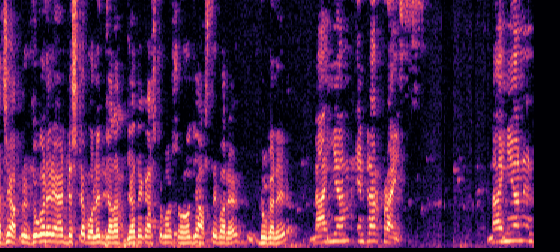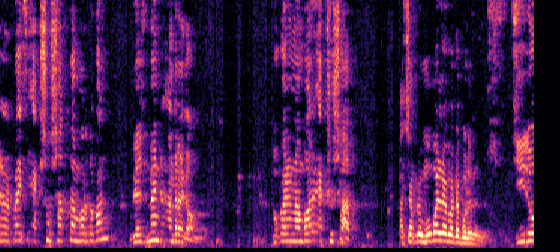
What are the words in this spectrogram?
আচ্ছা আপনার দোকানের অ্যাড্রেসটা বলেন যারা যাতে কাস্টমার সহজে আসতে পারে দোকানে। নাহিয়ান এন্টারপ্রাইজ নাহিয়ান এন্টারপ্রাইজ একশো সাত নম্বর দোকান বেসমেন্ট আন্ডারগ্রাউন্ড দোকানের নাম্বার একশো সাত। আচ্ছা আপনার মোবাইল নাম্বারটা বলে দেন। Zero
